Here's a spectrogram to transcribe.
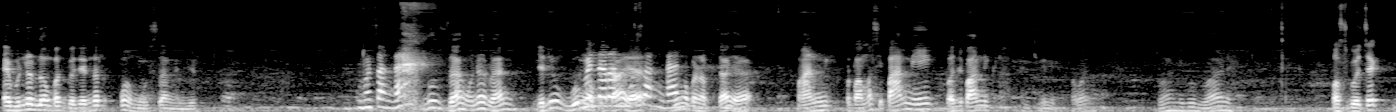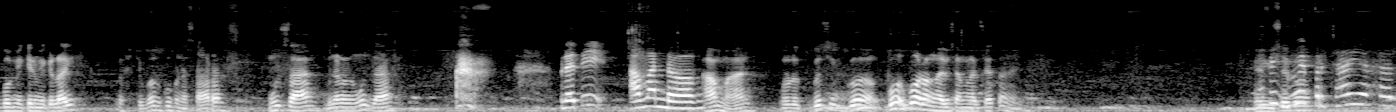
Eh bener dong pas gue center wah musang anjir. Masa enggak musang beneran. Jadi gue nggak percaya. musang, kan? gue nggak pernah percaya. Panik. Pertama sih panik. Pasti panik. Anjing ini gimana nih gue gimana nih? Pas gue cek gue mikir-mikir lagi. Wah, coba gue penasaran. Musang. Beneran musang. Berarti aman dong. Aman. Menurut gue sih gue gue gue orang nggak bisa ngeliat setan ya. Tapi bisa gue percaya Han.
